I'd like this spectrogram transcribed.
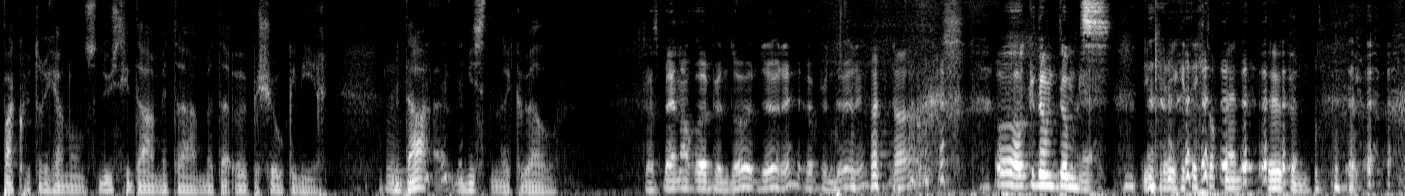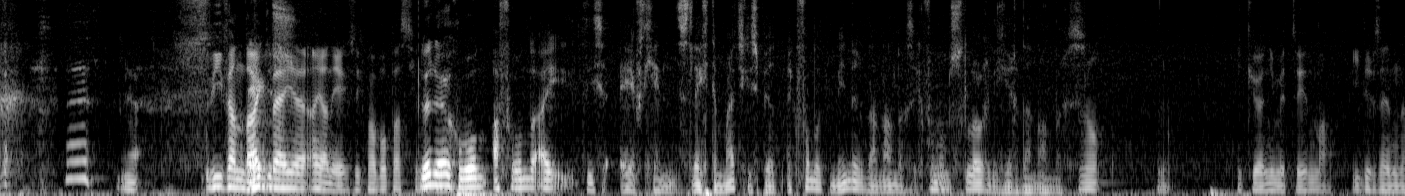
pakken we terug aan ons. Nu is het gedaan met dat, met dat hier. Hm. Dat miste ik wel. Het was bijna open deur, deur hè. Open deur, hè. Oh, knoemdoems. Ik kreeg het echt op mijn Eupen. Ja. Wie vandaag Nee, dus- bij... eh, ah ja, nee, zeg maar Bob als je... Nee, nee, gewoon afronden. Het is, hij heeft geen slechte match gespeeld, maar ik vond het minder dan anders. Ik vond hem slordiger dan anders. Ja. Ja. Ik uh, niet meteen, maar ieder zijn, uh,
